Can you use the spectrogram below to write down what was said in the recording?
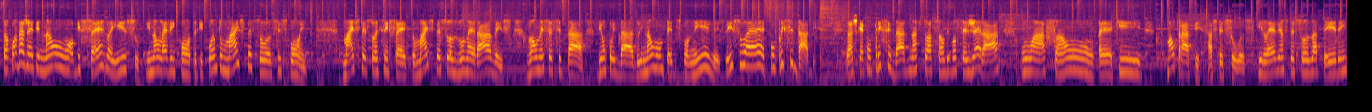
Então, quando a gente não observa isso e não leva em conta que quanto mais pessoas se expõem, mais pessoas se infectam, mais pessoas vulneráveis vão necessitar de um cuidado e não vão ter disponíveis, isso é cumplicidade. Eu acho que é cumplicidade na situação de você gerar uma ação é, que maltrate as pessoas, que levem as pessoas a terem,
